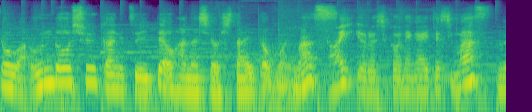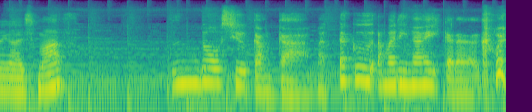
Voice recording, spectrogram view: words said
今日は運動習慣についてお話をしたいと思います、はい、よろしくお願いいたします。お願いします運動習慣か、全くあまりないから、声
